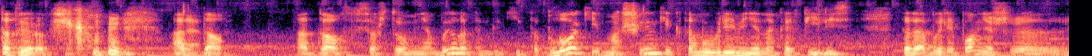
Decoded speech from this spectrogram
татуировщикам отдал. Отдал все, что у меня было, там какие-то блоки, машинки к тому времени накопились. Тогда были, помнишь, э,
